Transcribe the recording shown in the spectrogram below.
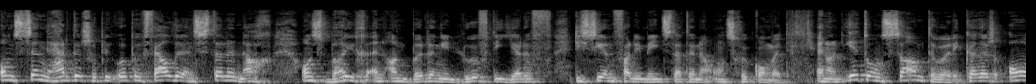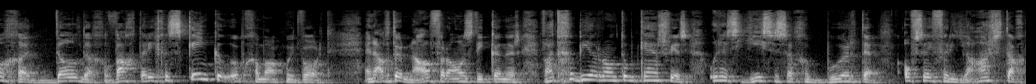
Ons sing herders op die oop velde in stille nag. Ons buig in aanbidding en loof die Here, die seun van die mens dat hy na ons gekom het. En dan eet ons saam terwyl die kinders ongeduldig wag dat die geskenke oopgemaak moet word. En agterna vra ons die kinders, "Wat gebeur rondom Kersfees? Oor is Jesus se geboorte of sy verjaarsdag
